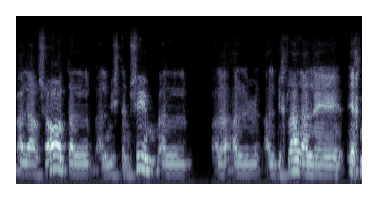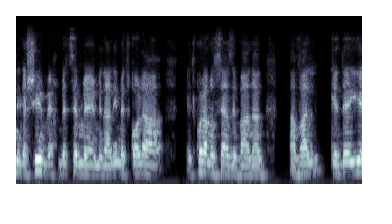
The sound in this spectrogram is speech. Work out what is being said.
על הרשאות, על, על משתמשים, על, על, על, על בכלל, על איך ניגשים ואיך בעצם מנהלים את כל, ה, את כל הנושא הזה בענן. אבל כדי,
